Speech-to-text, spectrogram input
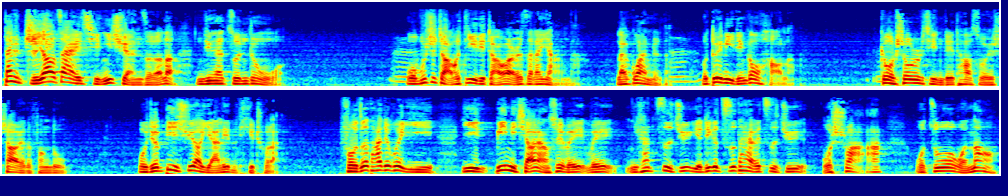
但是只要在一起，你选择了，你就应该尊重我。我不是找个弟弟、找个儿子来养的，来惯着的。我对你已经够好了，给我收拾起你这套所谓少爷的风度。我觉得必须要严厉的提出来，否则他就会以以比你小两岁为为，你看自居，以这个姿态为自居。我耍啊，我作我闹，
